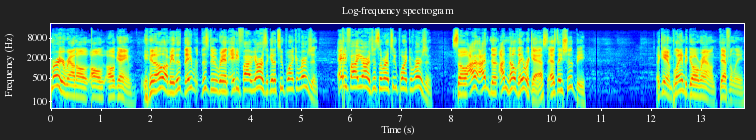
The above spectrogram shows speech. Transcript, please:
Murray around all, all, all game. You know, I mean, they, they this dude ran 85 yards to get a two point conversion. 85 yards just over a two point conversion. So I, I, I know they were gassed, as they should be. Again, blame to go around, definitely.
